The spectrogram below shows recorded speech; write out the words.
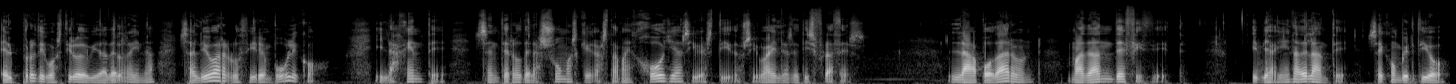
el pródigo estilo de vida de la reina salió a relucir en público, y la gente se enteró de las sumas que gastaba en joyas y vestidos y bailes de disfraces. La apodaron Madame Déficit, y de ahí en adelante se convirtió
